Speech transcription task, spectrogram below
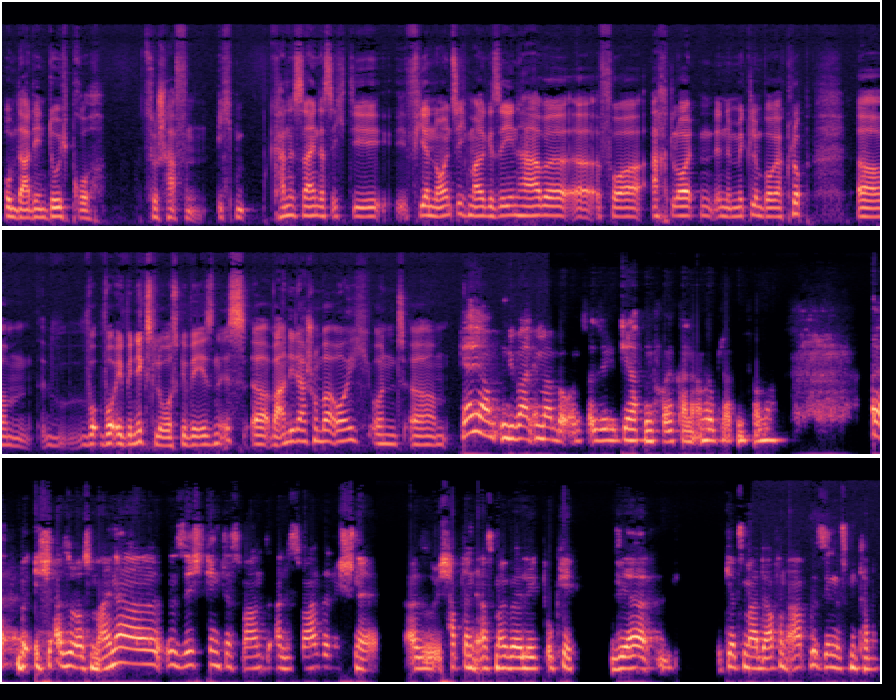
um da den Durchbruch zu schaffen? Ich kann es sein, dass ich die 94 mal gesehen habe äh, vor acht Leuten in einem Mecklenburger Club, ähm, wo, wo irgendwie nichts los gewesen ist. Äh, waren die da schon bei euch? Und ähm ja, ja, die waren immer bei uns. Also die hatten vorher keine andere Plattenfirma. Äh, ich, also aus meiner Sicht ging das alles wahnsinnig schnell. Also ich habe dann erstmal überlegt, okay, wer jetzt mal davon abgesehen, dass Tab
